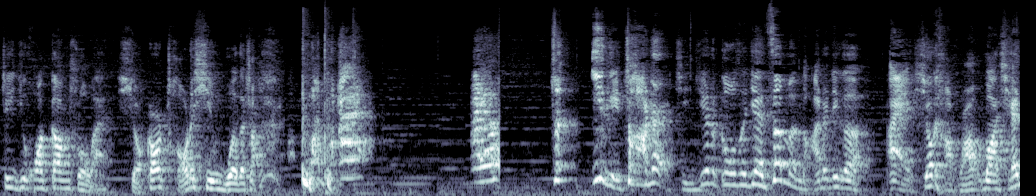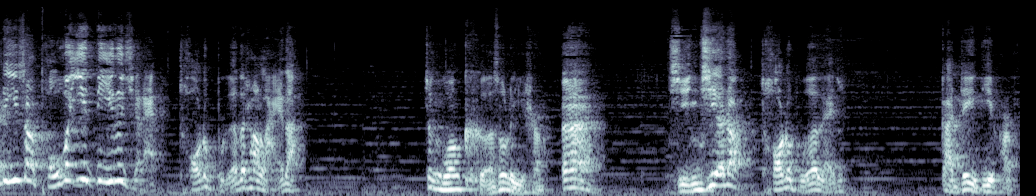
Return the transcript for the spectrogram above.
这句话刚说完，小高朝着心窝子上，啪啪。一给扎这儿，紧接着高泽健这么拿着这个哎小卡簧往前这一上，头发一提溜起来，朝着脖子上来的。正光咳嗽了一声，嗯，紧接着朝着脖子来就干这地方了，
